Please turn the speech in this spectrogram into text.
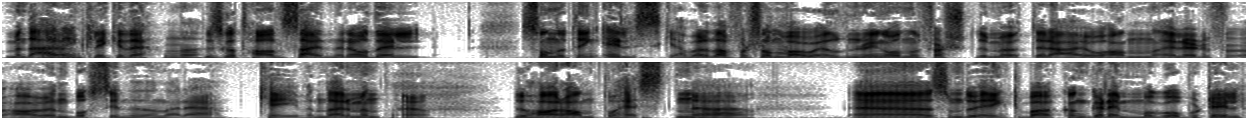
men det er Ja. egentlig ikke det. Nei. Du skal ta han seinere, og det Sånne ting elsker jeg bare, da, for sånn var jo Elden Ring òg. Den første du møter, er jo han Eller du har jo en boss inni den der caven der, men Ja. du har han på hesten Ja, ja. Eh, som du egentlig bare kan glemme å gå bort til.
